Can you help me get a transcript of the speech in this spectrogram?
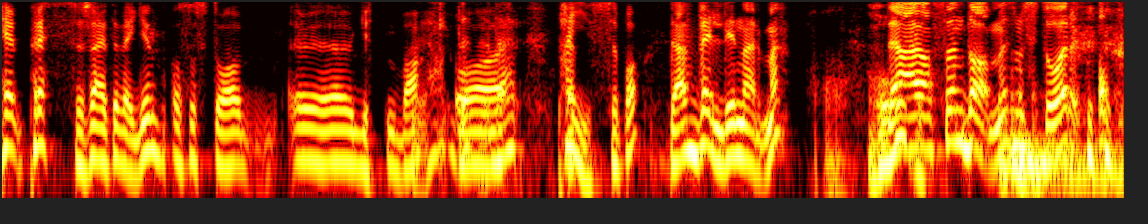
helt presser seg til veggen, og så står uh, gutten bak det- og det er- peiser på. Det er veldig nærme. Det er altså en dame som står opp,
